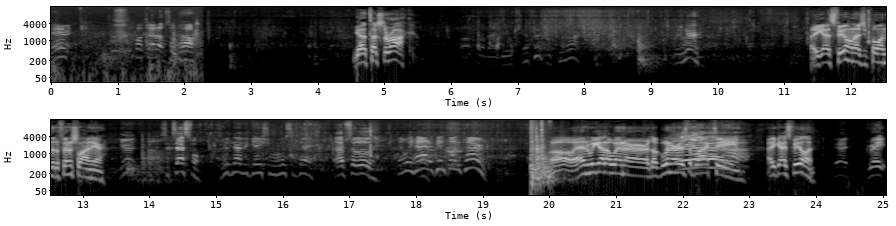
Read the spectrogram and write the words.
Damn it. Fuck that up somehow. You gotta touch the rock. How you guys feeling as you pull into the finish line here? Good. Successful. Good navigation was today. Absolutely. And we had it, we couldn't fucking turn. Oh, and we got a winner. The winner is the black team. How you guys feeling? Good. Great.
